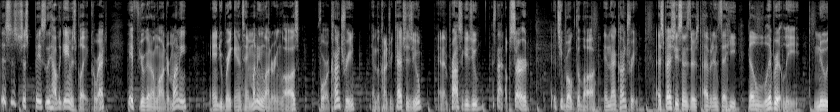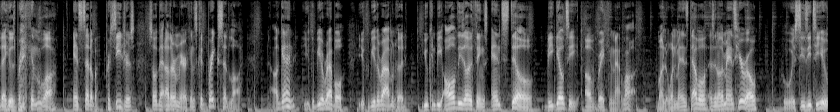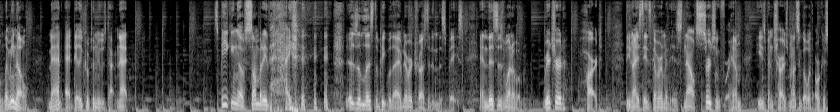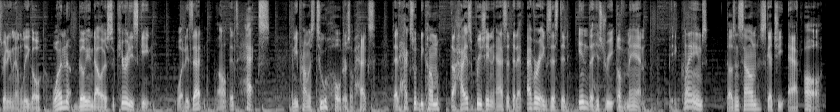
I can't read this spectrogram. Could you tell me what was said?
this is just basically how the game is played, correct? if you're going to launder money and you break anti money laundering laws for a country, and the country catches you and then prosecutes you, it's not absurd. It's you broke the law in that country, especially since there's evidence that he deliberately knew that he was breaking the law and set up procedures so that other Americans could break said law. Now, again, you could be a rebel, you could be the Robin Hood, you can be all of these other things and still be guilty of breaking that law. One, man's devil is another man's hero. Who is CZ to you? Let me know. Matt at dailycryptonews.net. Speaking of somebody that I. there's a list of people that I've never trusted in this space, and this is one of them Richard Heart. The United States government is now searching for him. He's been charged months ago with orchestrating an illegal $1 billion security scheme. What is that? Well, it's Hex. And he promised to holders of Hex that Hex would become the highest appreciating asset that have ever existed in the history of man. Big claims, doesn't sound sketchy at all.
